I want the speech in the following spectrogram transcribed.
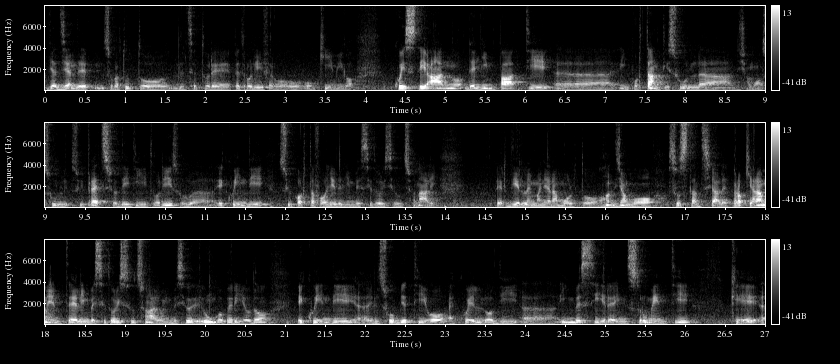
di aziende soprattutto del settore petrolifero o, o chimico. Questi hanno degli impatti eh, importanti sul, diciamo, sul, sui prezzi dei titoli sul, e quindi sui portafogli degli investitori istituzionali per dirla in maniera molto diciamo, sostanziale, però chiaramente l'investitore istituzionale è un investitore di lungo periodo e quindi eh, il suo obiettivo è quello di eh, investire in strumenti che eh,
